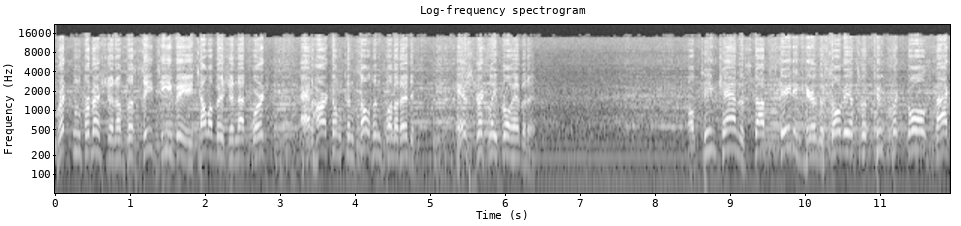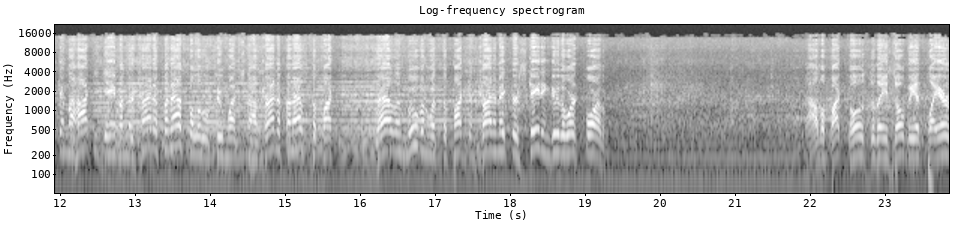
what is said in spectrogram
written permission of the CTV television network and Harcum Consultants Limited is strictly prohibited. Well, Team Canada stopped skating here. The Soviets with two quick goals back in the hockey game, and they're trying to finesse a little too much now, trying to finesse the puck rather than moving with the puck and trying to make their skating do the work for them. Now the puck goes to the Soviet player,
